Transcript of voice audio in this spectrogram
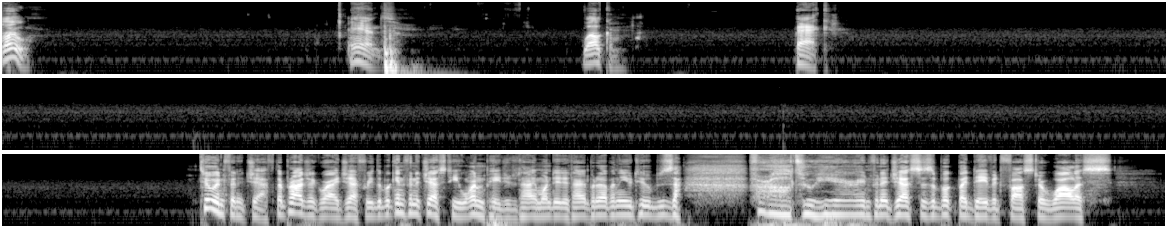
Hello. And welcome back. To Infinite Jeff, the project where I, Jeff, read the book Infinite Jest you one page at a time, one day at a time, put it up on the YouTubes for all to hear. Infinite Jest is a book by David Foster Wallace,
